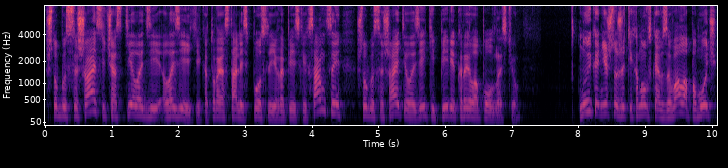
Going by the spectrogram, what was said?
чтобы США сейчас те лазейки, которые остались после европейских санкций, чтобы США эти лазейки перекрыла полностью. Ну и, конечно же, Тихановская взывала помочь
